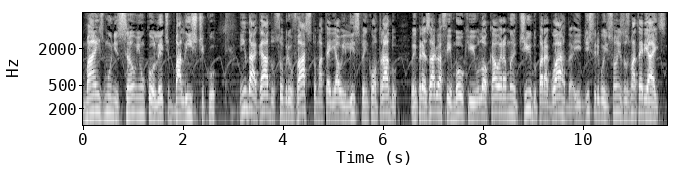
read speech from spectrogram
mais munição e um colete balístico. Indagado sobre o vasto material ilícito encontrado, o empresário afirmou que o local era mantido para guarda e distribuições dos materiais.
